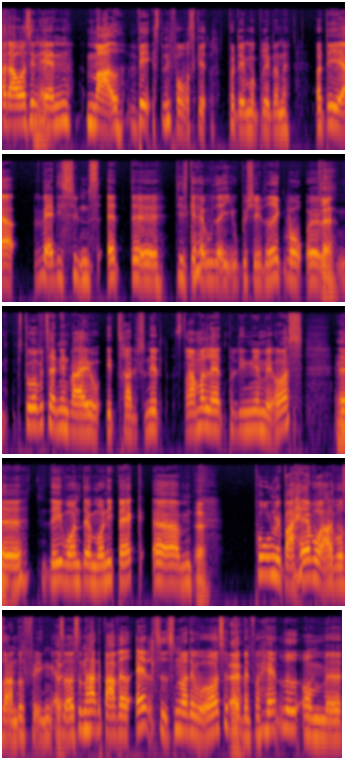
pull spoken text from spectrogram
og der er også en men- anden meget væsentlig forskel på dem og britterne. Og det er, hvad de synes, at øh, de skal have ud af EU-budgettet. Ikke? Hvor øh, Ja. ja. Storbritannien var jo et traditionelt strammerland på linje med os. Mm. Uh, they want their money back. Um, Ja. Polen vil bare have vores, andre penge. Altså, og sådan har det bare været altid. Sådan var det jo også, Ja. da man forhandlede om, øh,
